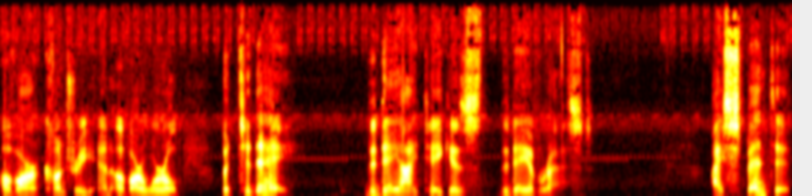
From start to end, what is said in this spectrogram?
of our country and of our world. But today, the day I take as the day of rest, I spent it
